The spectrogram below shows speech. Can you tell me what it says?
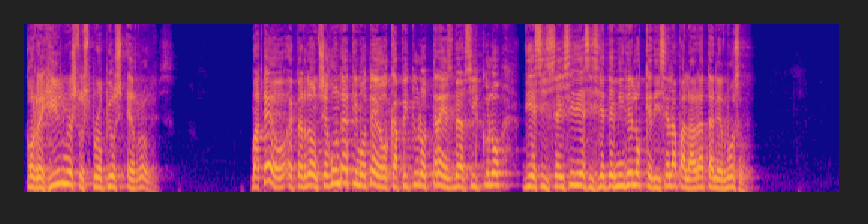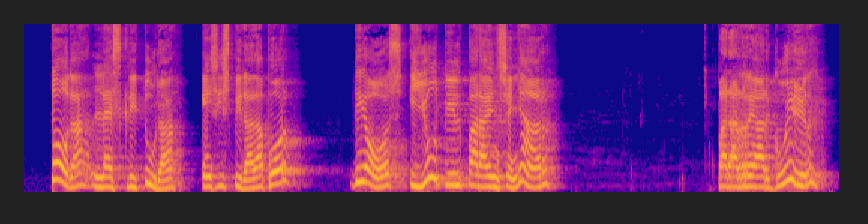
Corregir nuestros propios errores. Mateo, eh, perdón, segunda Timoteo, capítulo 3, versículo 16 y 17. Mire lo que dice la palabra tan hermoso. Toda la escritura es inspirada por Dios y útil para enseñar, para rearguir,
